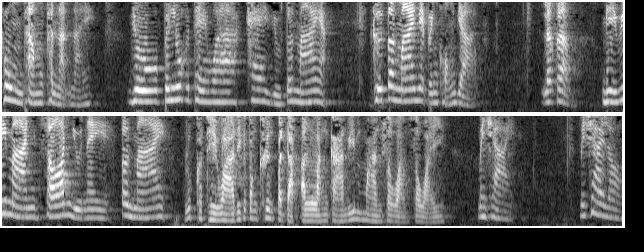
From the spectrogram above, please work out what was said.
ทุ่มทำขนาดไหน อยู่เป็นลูกเทวาแค่อยู่ต้นไม้อะ คือต้นไม้เนี่ยเป็นของหยาบ แล้วก็มีวิมานซ้อนอยู่ในต้นไม้ ลูกคเทวาที่ก็ต้องเครื่องประดับอลังการวิมานสว่างสวัย ไม่ใช่ ไม่ใช่หรอก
